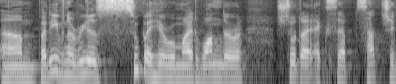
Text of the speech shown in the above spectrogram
Um, but even a real superhero might wonder should I accept such a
